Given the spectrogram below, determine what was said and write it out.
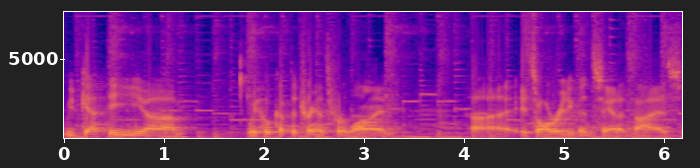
we've got the um, we hook up the transfer line. Uh, it's already been sanitized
